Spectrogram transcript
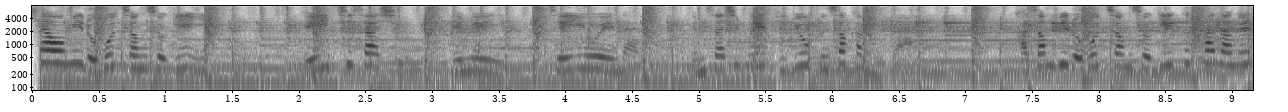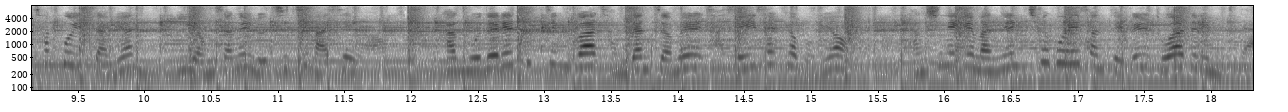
샤오미 로봇 청소기 2호 H40, MA, JONR, M40을 비교 분석합니다. 가성비 로봇 청소기 끝판왕을 찾고 있다면 이 영상을 놓치지 마세요. 각 모델의 특징과 장단점을 자세히 살펴보며 당신에게 맞는 최고의 선택을 도와드립니다.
